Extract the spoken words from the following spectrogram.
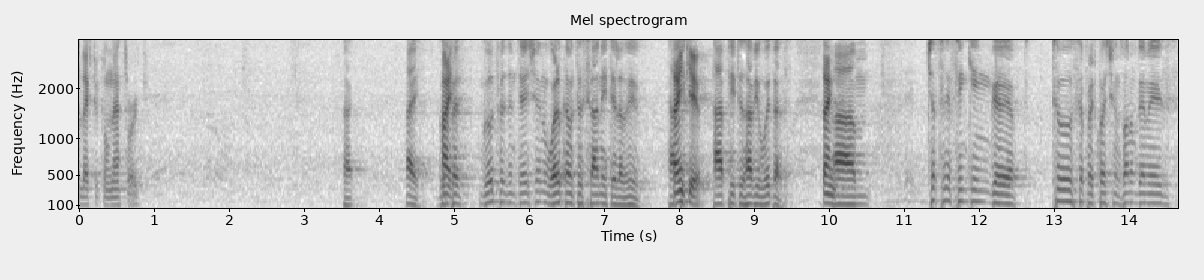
electrical network. Hi. Hi. Good, Hi. Pre good presentation. Welcome to sunny Tel Aviv. Happy, Thank you. Happy to have you with us. Thanks. Um, just thinking uh, two separate questions. One of them is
